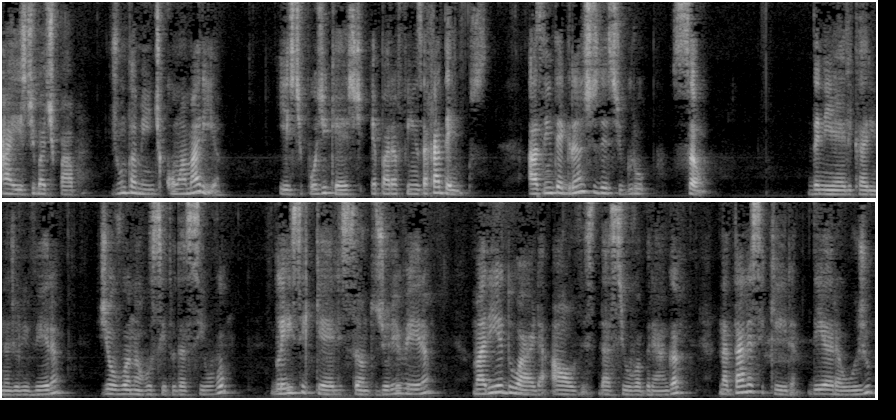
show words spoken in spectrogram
a este bate-papo juntamente com a Maria. Este podcast é para fins acadêmicos. As integrantes deste grupo são Daniele Carina de Oliveira, Giovana Rosseto da Silva, Gleice Kelly Santos de Oliveira, Maria Eduarda Alves da Silva Braga, Natália Siqueira de Araújo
